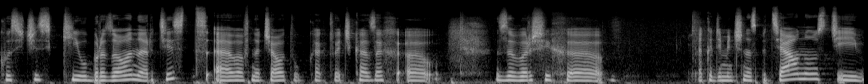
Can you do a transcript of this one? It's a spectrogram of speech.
класически образован артист. В началото, както вече казах, завърших академична специалност и,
